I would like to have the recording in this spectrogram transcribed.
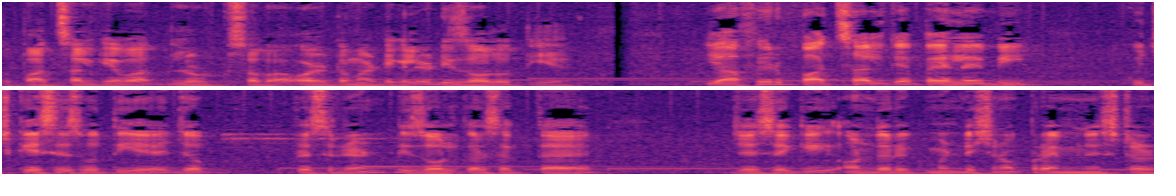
तो पाँच साल के बाद लोकसभा ऑटोमेटिकली डिजोल्व होती है। या फिर पाँच साल के पहले भी कुछ केसेस होती है जब प्रेसिडेंट डिजोल्व कर सकता है, जैसे कि on the recommendation of prime minister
